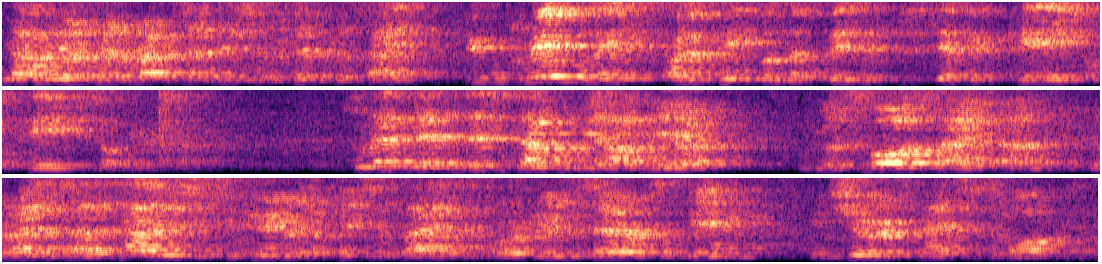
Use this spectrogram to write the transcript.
you have your kind of representation of a typical site. You can create lists out of people that visit specific page or pages of your site. So let's say in this example we have here, we've got a small site and you're either selling televisions, computers or kitchen appliances or if you're in services maybe insurance, pensions or mortgages.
